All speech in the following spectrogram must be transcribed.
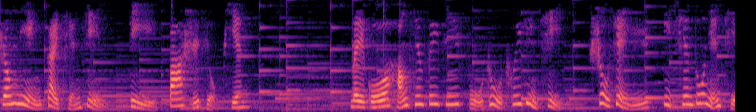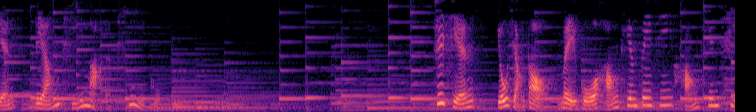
生命在前进，第八十九篇。美国航天飞机辅助推进器受限于一千多年前两匹马的屁股。之前有讲到美国航天飞机航天器，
